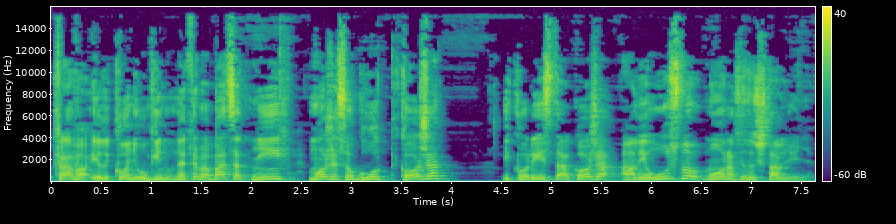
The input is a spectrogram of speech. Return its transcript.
krava ili konj uginu, ne treba bacat njih, može se ogult koža i korista koža, ali uslov, mora se izvršiti štavljenje.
